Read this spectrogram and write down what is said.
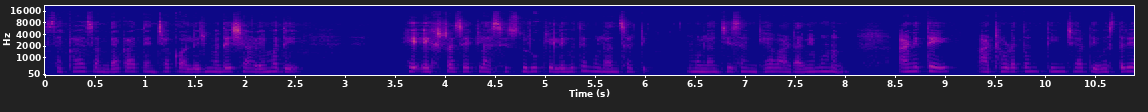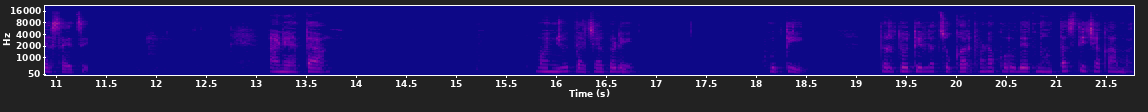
सकाळ संध्याकाळ त्यांच्या कॉलेजमध्ये शाळेमध्ये हे एक्स्ट्राचे क्लासेस सुरू केले होते मुलांसाठी. मुलांची संख्या वाढावी म्हणून आणि ते आठवड्यातून तीन चार दिवस तरी असायचे. आणि आता मंजू त्याच्याकडे होती. तर तो तिला चुकारपणा करू देत नव्हताच तिच्या कामात.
